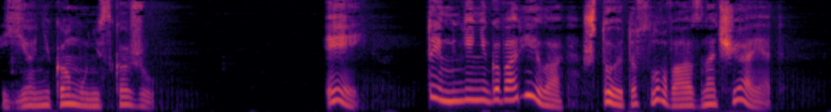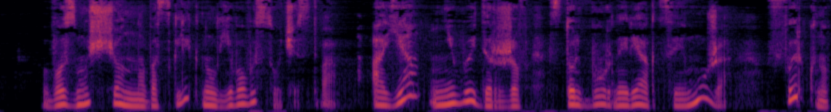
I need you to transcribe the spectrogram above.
я никому не скажу. Эй, ты мне не говорила, что это слово означает? возмущенно воскликнул его высочество. А я, не выдержав столь бурной реакции мужа, фыркнув,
